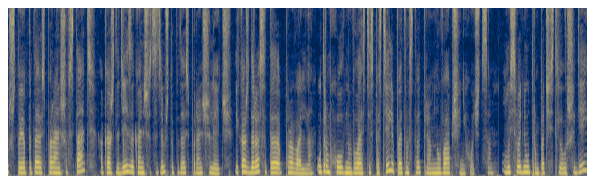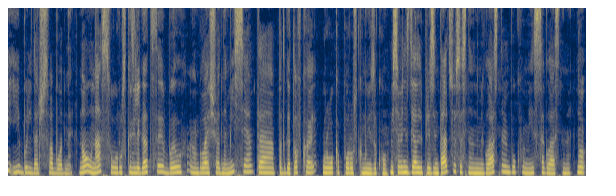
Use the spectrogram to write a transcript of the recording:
что я пытаюсь пораньше встать, а каждый день заканчивается тем, что пытаюсь пораньше лечь. И каждый раз это провально. Утром холодно вылазить из постели, поэтому вставать прям ну вообще не хочется. Мы сегодня утром почистили лошадей и были дальше свободны. Но у нас, у русской делегации, был, э, была еще одна миссия. Это подготовка урока по русскому языку. Мы сегодня сделали презентацию с основными гласными буквами и с согласными. Но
